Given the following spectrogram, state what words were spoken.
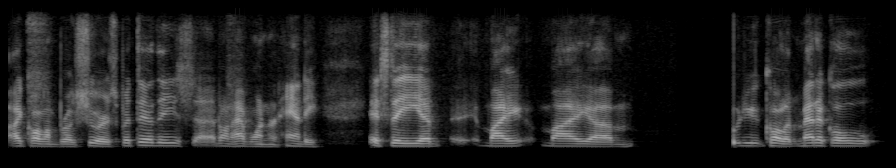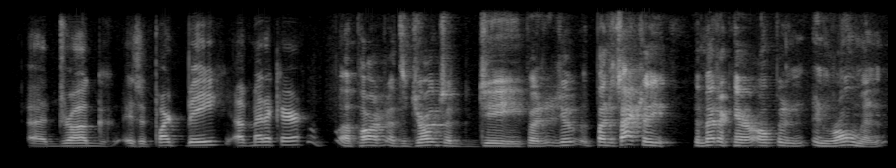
I call them brochures, but they're these. I don't have one handy. It's the uh, my my um, what do you call it? Medical uh, drug. Is it Part B of Medicare? A part of the drugs are D, but but it's actually the Medicare open enrollment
